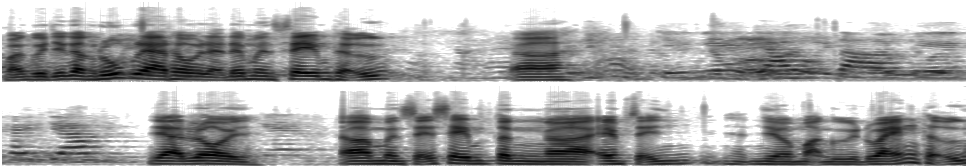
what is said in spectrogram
mọi người chỉ cần rút ra thôi để để mình xem thử à, dạ rồi à, mình sẽ xem từng à, em sẽ nhờ mọi người đoán thử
